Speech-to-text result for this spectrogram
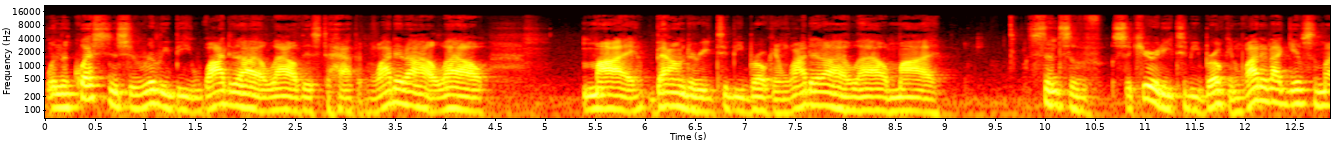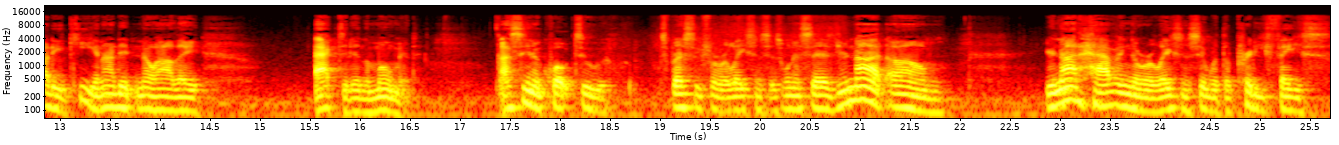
When the question should really be why did I allow this to happen? Why did I allow my boundary to be broken? Why did I allow my sense of security to be broken. Why did I give somebody a key and I didn't know how they acted in the moment? I've seen a quote too, especially for relationships, when it says you're not um, you're not having a relationship with a pretty face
